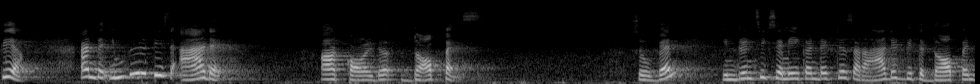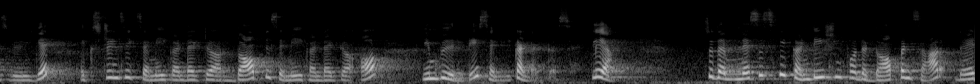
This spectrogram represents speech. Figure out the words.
Clear? And the impurities added are called dopants. So, when intrinsic semiconductors are added with the dopants we will get extrinsic semiconductor or doped semiconductor or impurity semiconductors. Clear? So, the necessary condition for the dopants are the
